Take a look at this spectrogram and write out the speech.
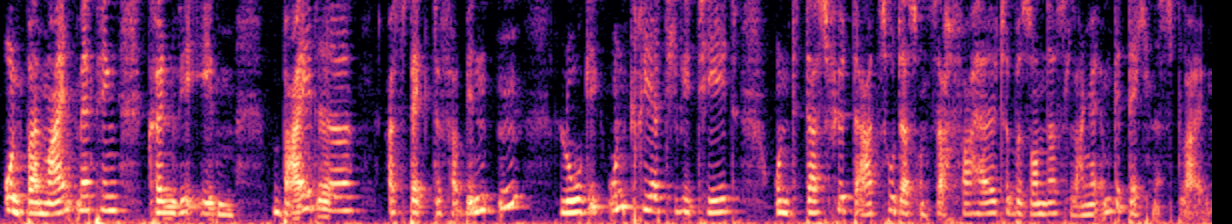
Und beim Mindmapping können wir eben beide Aspekte verbinden, Logik und Kreativität und das führt dazu, dass uns Sachverhalte besonders lange im Gedächtnis bleiben.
